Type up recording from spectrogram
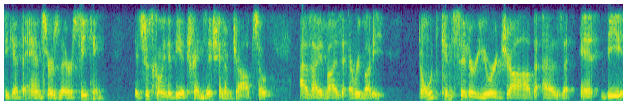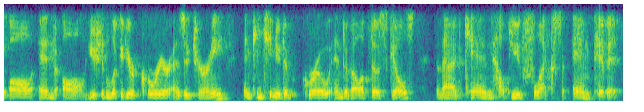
to get the answers they're seeking. It's just going to be a transition of jobs. So as I advise everybody, don't consider your job as be all end all. You should look at your career as a journey and continue to grow and develop those skills that can help you flex and pivot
